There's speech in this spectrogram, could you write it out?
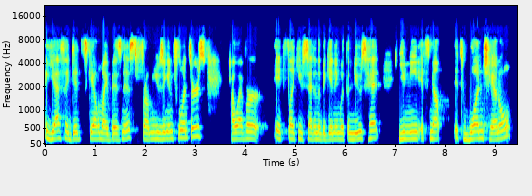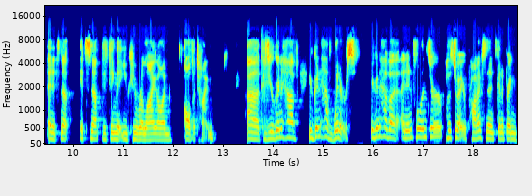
yes, I did scale my business from using influencers. However, it's like you said in the beginning with the news hit, you need it's not it's one channel and it's not it's not the thing that you can rely on all the time because uh, you're going to have you're going to have winners you're going to have a, an influencer post about your products and it's going to bring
